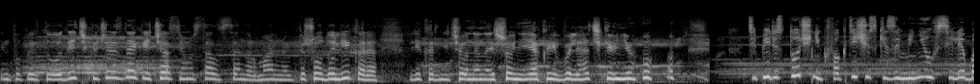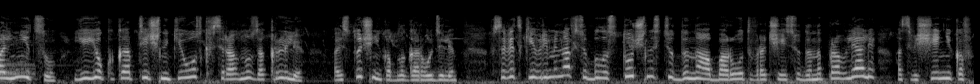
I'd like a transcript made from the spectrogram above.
він попив ту водичку, через деякий час йому стало все нормально. Пішов до лікаря, лікар нічого не знайшов, ніякої болячки в нього. Теперь источник фактически заменил в селе больницу. Ее, как и аптечный киоск, все равно закрыли. А источник облагородили. В советские времена все было с точностью, да наоборот. Врачей сюда направляли, а священников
